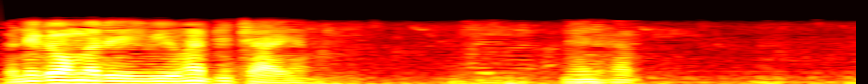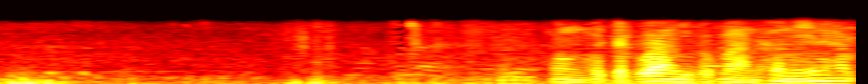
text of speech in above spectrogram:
วันนี้ก็มารีวิวให้พี่ชายครับ นี่นะครับ ห้องก็จะว่างอยู่ประมาณเท่านี้นะครับ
